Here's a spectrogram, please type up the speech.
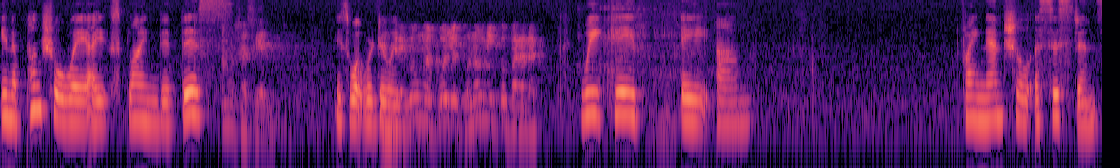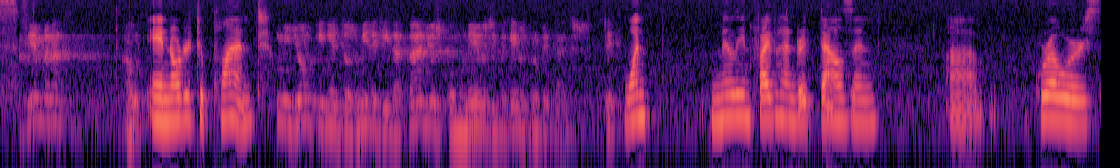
In a punctual way, I explained that this is what we're doing. entregó un apoyo económico para la We gave a um, financial assistance siembra a un in order to plant millón quinientos mil ejidatarios, comuneros y pequeños propietarios. one million five hundred thousand um, growers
